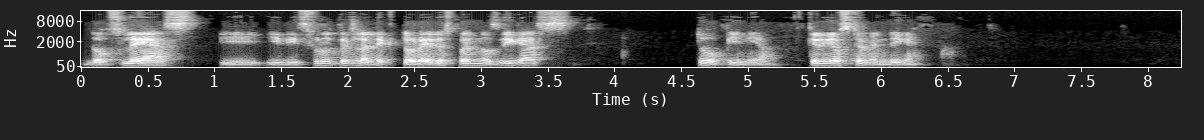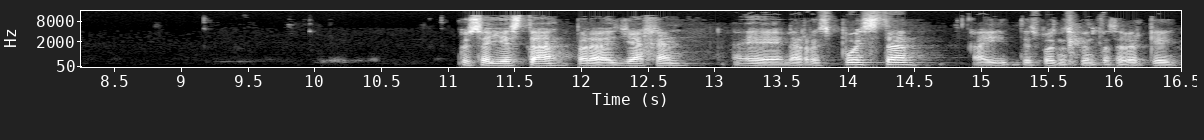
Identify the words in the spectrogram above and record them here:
los leas y, disfrutes la lectura y después nos digas tu opinión. Que Dios te bendiga. Pues ahí está para Yahan eh, la respuesta. Ahí después nos cuentas a ver qué,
